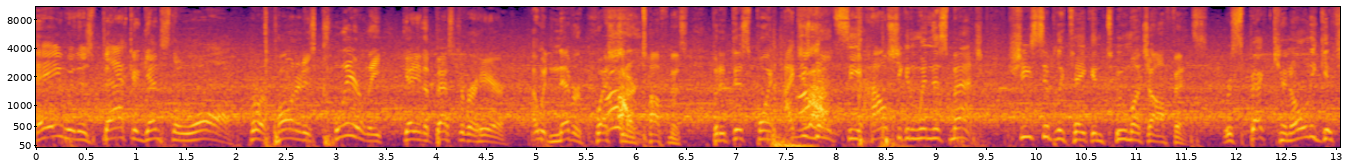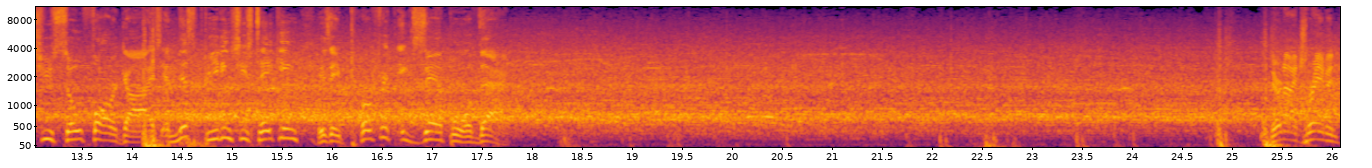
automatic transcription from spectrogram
A with his back against the wall. Her opponent is clearly getting the best of her here. I would never question her oh! toughness, but at this point, I just don't see how she can win this match. She's simply taken too much offense. Respect can only get you so far, guys, and this beating she's taking is a perfect example of that. They're not dreaming.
